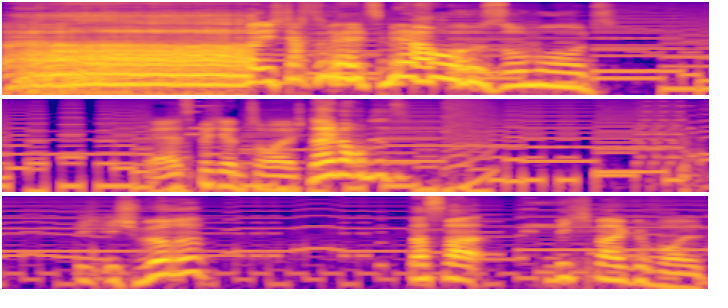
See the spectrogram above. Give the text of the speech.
Ah, ich dachte, du hältst mehr aus, Somut. Ja, jetzt bin ich enttäuscht. Nein, warum sitzt... Ich, ich schwöre, das war nicht mal gewollt.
